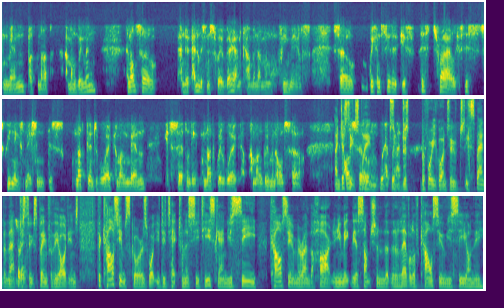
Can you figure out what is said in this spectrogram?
in men, but not among women. And also, aneurysms were very uncommon among females. So we consider if this trial, if this screening examination is not going to work among men, it certainly not will work among women also. And just also, to explain, we have, we have, just before you go on to expand on that, sorry. just to explain for the audience, the calcium score is what you detect on a CT scan. You see calcium around the heart, and you make the assumption that the level of calcium you see on the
